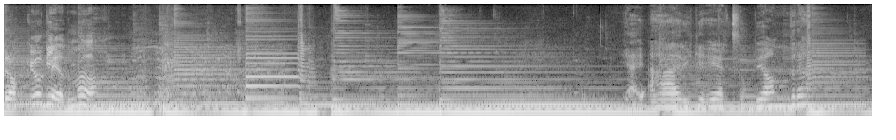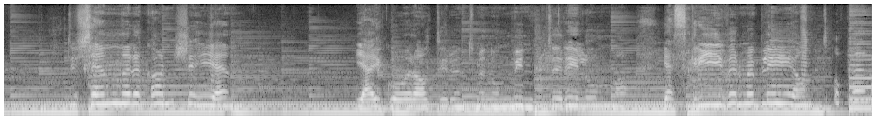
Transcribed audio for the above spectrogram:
Jeg rakk jo å glede meg, da. Jeg er ikke helt som de andre. Du kjenner det kanskje igjen. Jeg går alltid rundt med noen mynter i lomma. Jeg skriver med blyant og penn.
